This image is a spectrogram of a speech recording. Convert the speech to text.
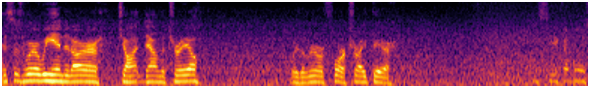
This is where we ended our jaunt down the trail where the river forks right there. You see a couple of those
